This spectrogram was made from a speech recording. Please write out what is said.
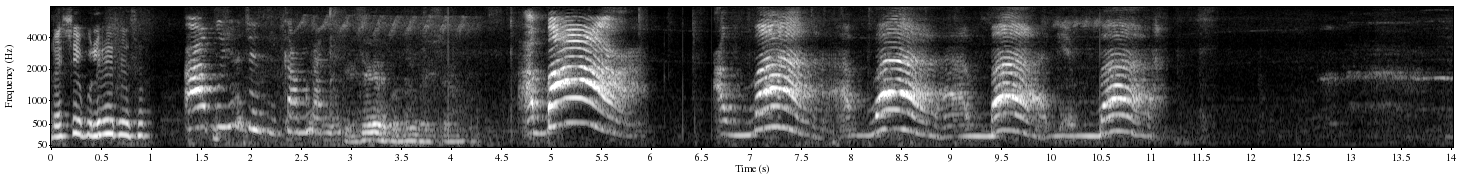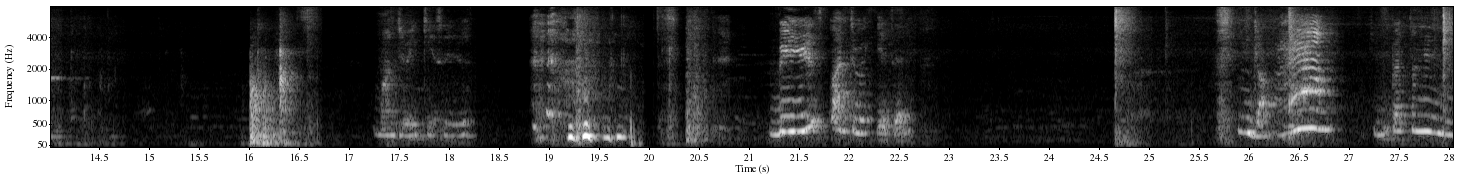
బ్రష్ పులిహోర చేసా అబ్బా! అబ్బా! అబ్బా! అబ్బా! అబ్బా! మంచి ఎక్కేసారు బీస్ మంచి ఎక్కేసారు ఇంకా చింపేస్తాను నేను.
